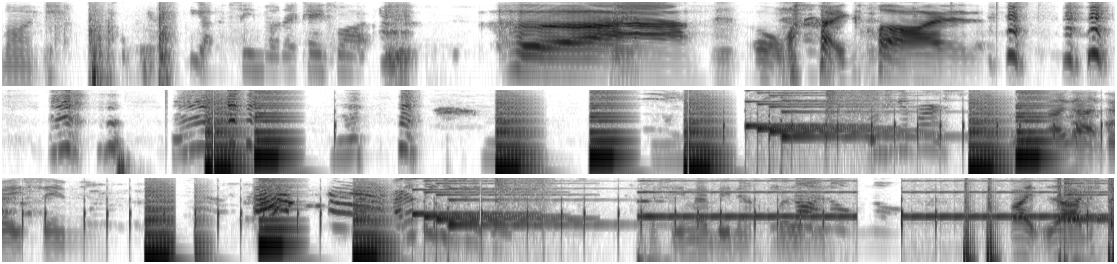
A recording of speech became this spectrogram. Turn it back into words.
Launch. You got a female that can't fly. Oh my god. Who'd you get first? I got great Saiyan. I don't think he's group. Actually, he might be down. He's not. No, no. Alright, nah, just go.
